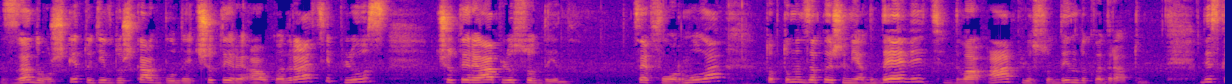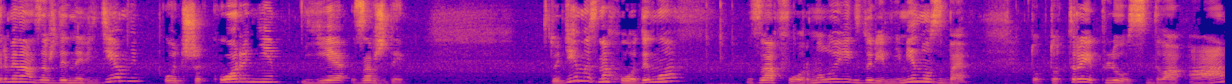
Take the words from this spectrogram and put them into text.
за дужки, тоді в дужках буде 4а в квадраті плюс 4а плюс 1. Це формула. Тобто ми запишемо як 9, 2а плюс 1 до квадрату. Дискримінант завжди невід'ємний, отже, корені є завжди. Тоді ми знаходимо за формулою х дорівнює мінус b. Тобто 3 плюс 2а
